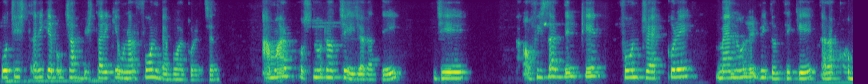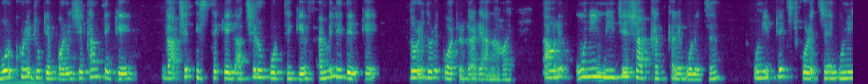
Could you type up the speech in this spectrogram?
২৫ তারিখ এবং ২৬ তারিখে ওনার ফোন ব্যবহার করেছেন। আমার প্রশ্নটা হচ্ছে এই জায়গাতেই যে অফিসারদেরকে ফোন ট্র্যাক করে ম্যানহোলের ভিতর থেকে তারা কবর খুঁড়ে ঢুকে পড়ে। সেখান থেকে গাছের নিচ থেকে, গাছের উপর থেকে ফ্যামিলিদেরকে ধরে, ধরে কোয়ার্টার গার্ডে আনা হয়। তাহলে উনি নিজে সাক্ষাৎকারে বলেছেন, উনি টেক্সট করেছেন, উনি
